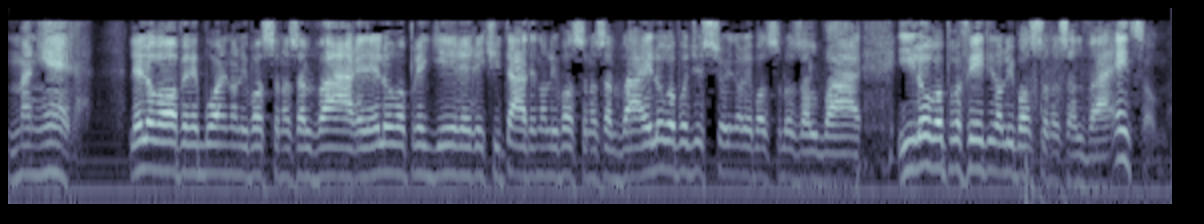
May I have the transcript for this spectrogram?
maniera. Le loro opere buone non li possono salvare, le loro preghiere recitate non li possono salvare, le loro processioni non li possono salvare, i loro profeti non li possono salvare, e insomma,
